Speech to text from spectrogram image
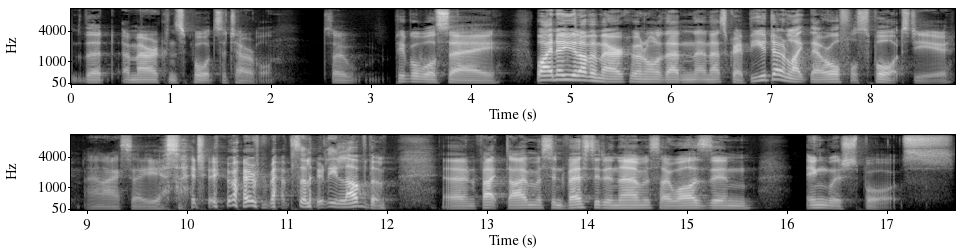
that American sports are terrible. So people will say, well, I know you love America and all of that, and, and, that's great, but you don't like their awful sports, do you? And I say, yes, I do. I absolutely love them. Uh, in fact, I'm as invested in them as I was in English sports.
